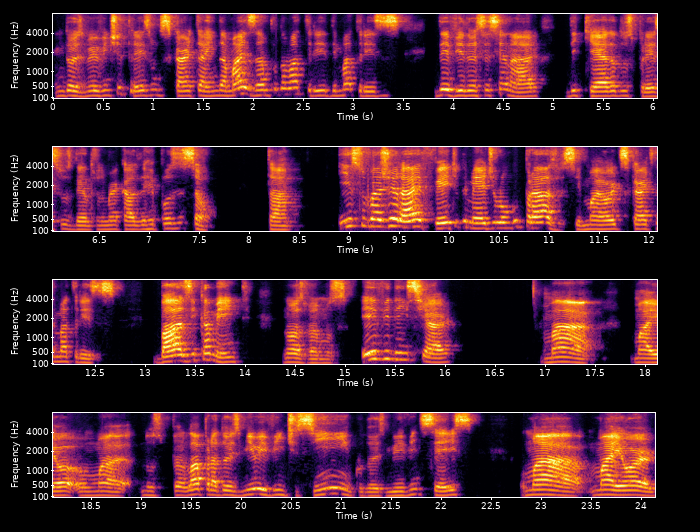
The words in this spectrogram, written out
em 2023 um descarte ainda mais amplo da matriz, de matrizes devido a esse cenário de queda dos preços dentro do mercado de reposição. Tá? Isso vai gerar efeito de médio e longo prazo, esse maior descarte de matrizes. Basicamente, nós vamos evidenciar uma maior, uma nos, lá para 2025, 2026, uma maior,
